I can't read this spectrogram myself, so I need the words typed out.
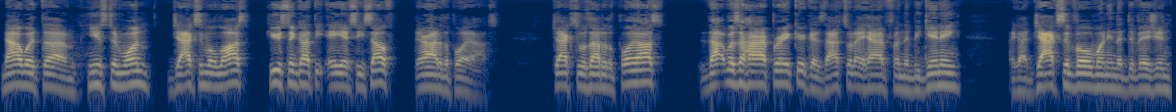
Now with um, Houston won. Jacksonville lost. Houston got the AFC South. They're out of the playoffs. Jacksonville's out of the playoffs. That was a heartbreaker because that's what I had from the beginning. I got Jacksonville winning the division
